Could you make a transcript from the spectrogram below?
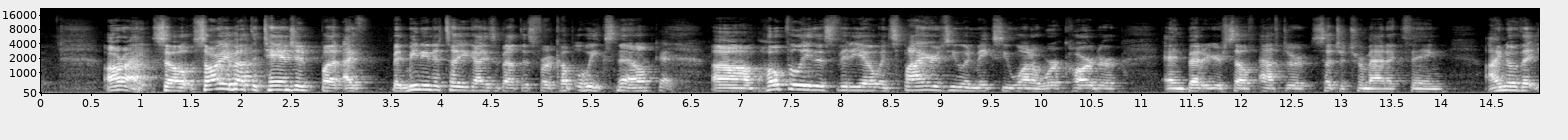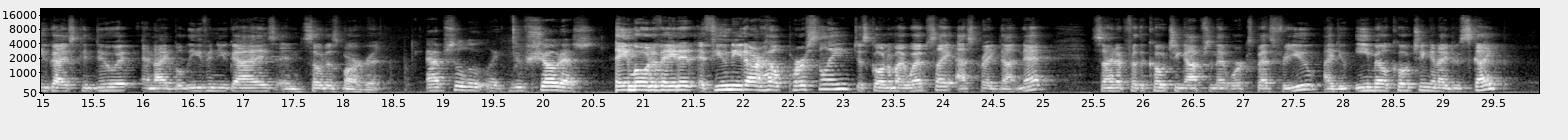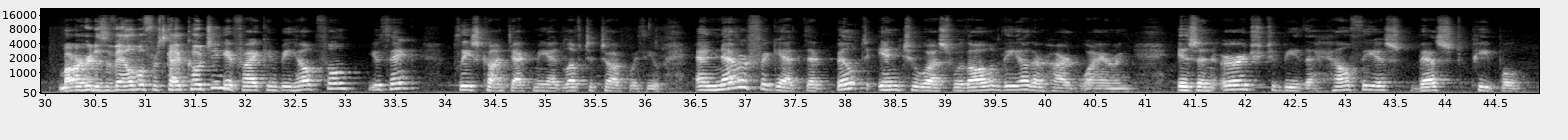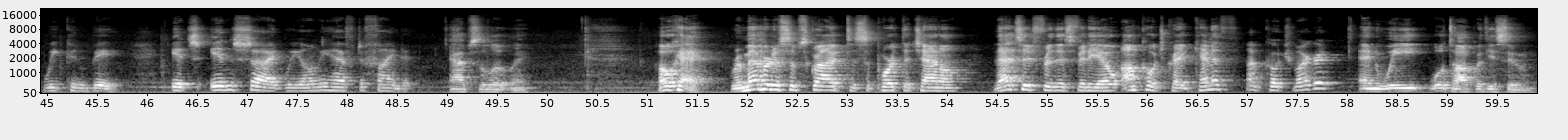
All right. So sorry about the tangent, but I've been meaning to tell you guys about this for a couple weeks now. Okay. Um, hopefully, this video inspires you and makes you want to work harder and better yourself after such a traumatic thing. I know that you guys can do it, and I believe in you guys, and so does Margaret. Absolutely. You've showed us. Stay motivated. If you need our help personally, just go to my website, askcraig.net. Sign up for the coaching option that works best for you. I do email coaching and I do Skype. Margaret is available for Skype coaching. If I can be helpful, you think? Please contact me. I'd love to talk with you. And never forget that built into us with all of the other hardwiring is an urge to be the healthiest, best people we can be. It's inside. We only have to find it. Absolutely. Okay, remember to subscribe to support the channel. That's it for this video. I'm Coach Craig Kenneth, I'm Coach Margaret. and we will talk with you soon.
